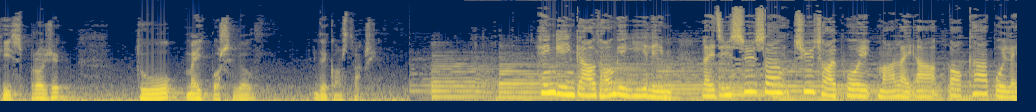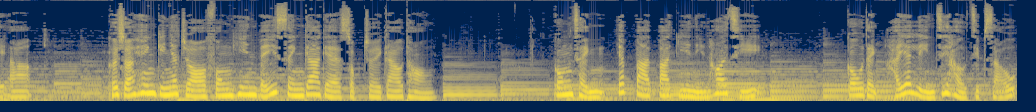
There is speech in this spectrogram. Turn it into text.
his project to make possible the construction. 兴建教堂嘅意念嚟自书商朱塞佩玛利亚博卡贝利亚，佢想兴建一座奉献俾圣家嘅赎罪教堂。工程一八八二年开始，高迪喺一年之后接手。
